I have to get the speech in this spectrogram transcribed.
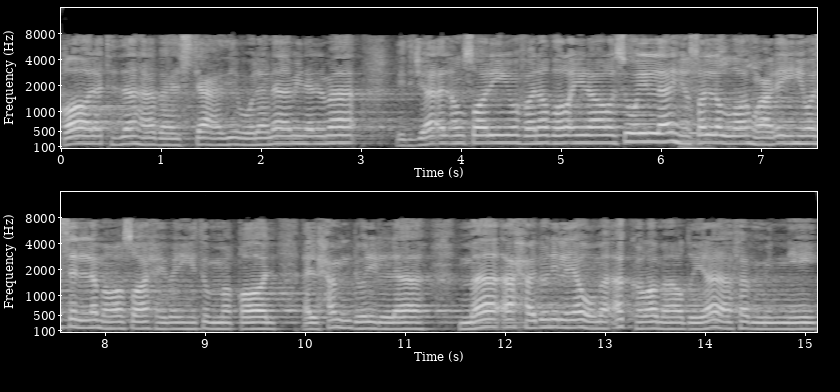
قالت ذهب يستعذب لنا من الماء. إذ جاء الأنصاري فنظر إلى رسول الله صلى الله عليه وسلم وصاحبيه ثم قال الحمد لله. ما أحد اليوم أكرم ضيافا مني.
